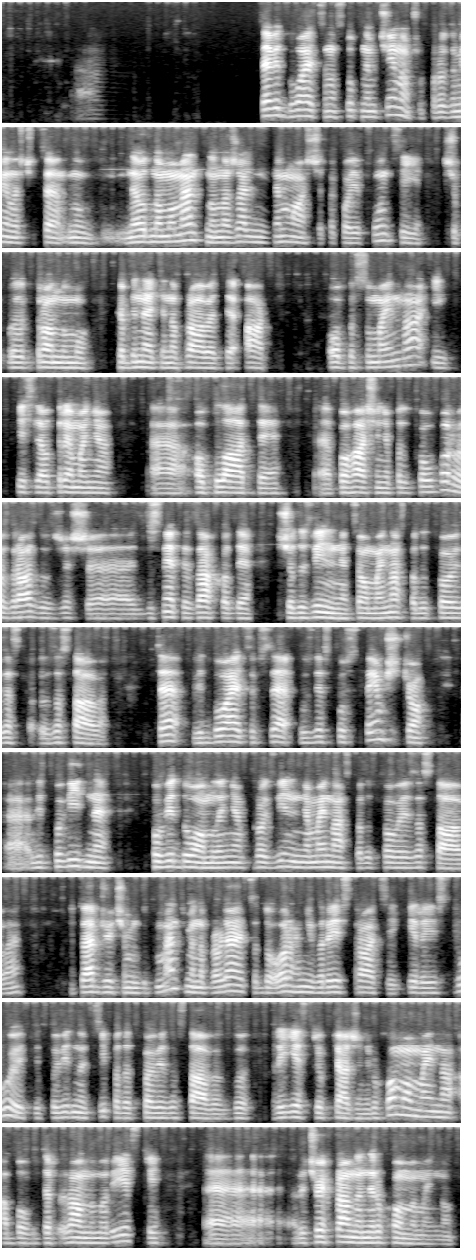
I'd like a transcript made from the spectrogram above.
Це відбувається наступним чином, щоб порозуміли, що це ну не одномоментно. На жаль, нема ще такої функції, щоб в електронному кабінеті направити акт опису майна і після отримання е, оплати е, погашення податкового боргу зразу ж, е, здійснити заходи щодо звільнення цього майна з податкової застави. Це відбувається все у зв'язку з тим, що е, відповідне повідомлення про звільнення майна з податкової застави підтверджуючими документами направляється до органів реєстрації, які реєструють відповідно ці податкові застави в реєстрі обтяжень рухомого майна або в державному реєстрі е, речових прав на нерухоме майно.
